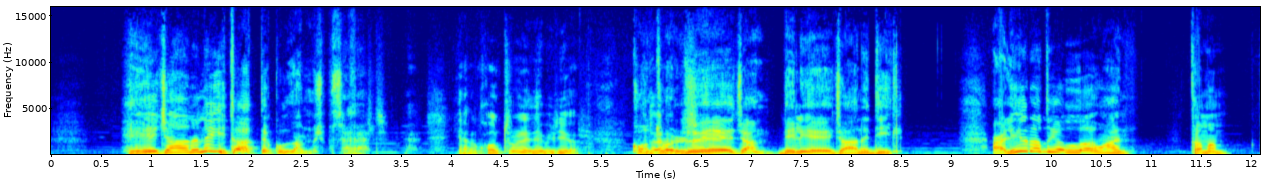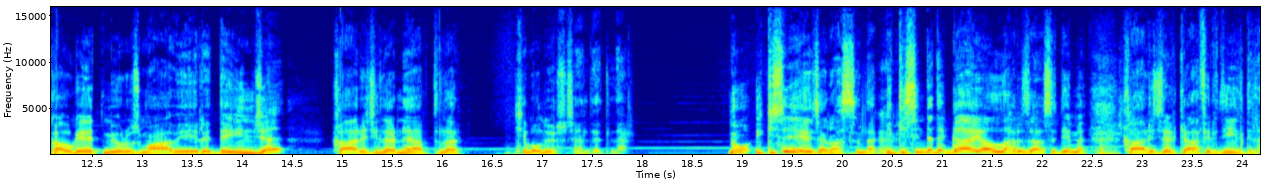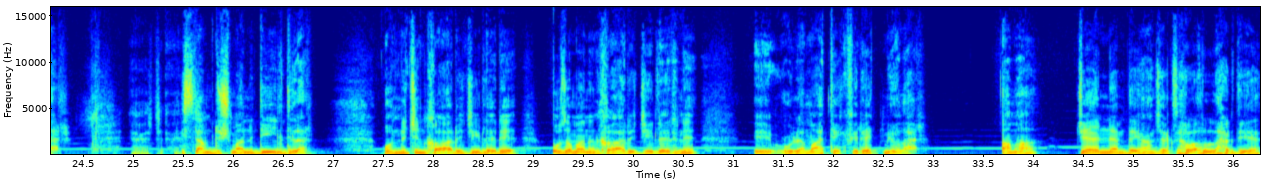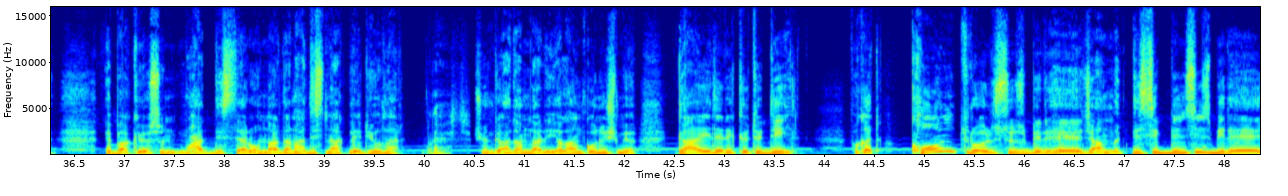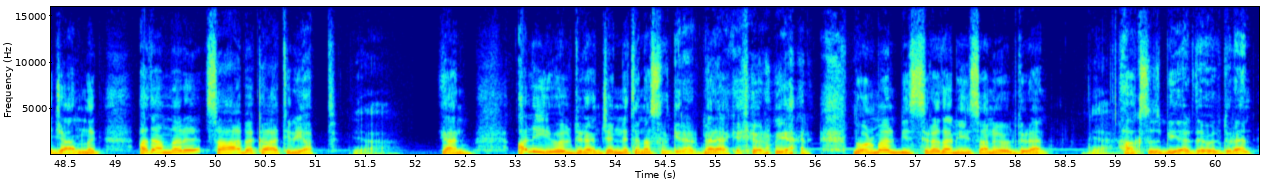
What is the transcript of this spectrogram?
heyecanını itaatte kullanmış bu sefer. Evet. Yani kontrol edebiliyor. Kontrollü şey. heyecan, deli heyecanı değil. Ali radıyallahu an tamam kavga etmiyoruz Muaviye ile deyince hariciler ne yaptılar? Kim oluyorsun sen dediler. Ne o? İkisi de heyecan aslında. İkisinde de gaye Allah rızası değil mi? Hariciler kafir değildiler. Evet, evet. İslam düşmanı değildiler. Onun için haricileri, o zamanın haricilerini e, ulema tekfir etmiyorlar. Ama cehennemde yanacak zavallılar diye e, bakıyorsun muhaddisler onlardan hadis naklediyorlar. Evet. Çünkü adamlar yalan konuşmuyor. Gayeleri kötü değil. Fakat kontrolsüz bir heyecanlık, disiplinsiz bir heyecanlık adamları sahabe katili yaptı. Ya. Yani Ali'yi öldüren cennete nasıl girer merak ediyorum yani. Normal bir sıradan insanı öldüren, Ya. haksız bir yerde öldüren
